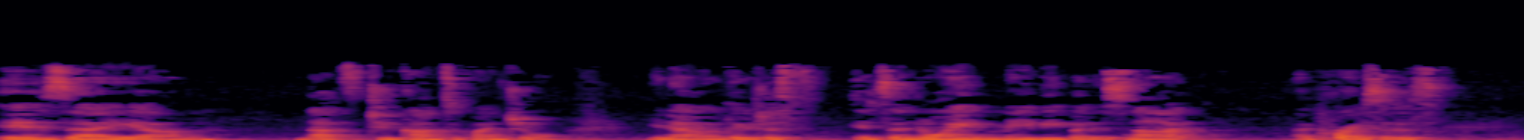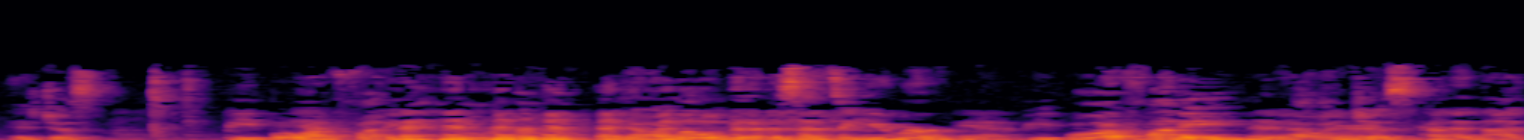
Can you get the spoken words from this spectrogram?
is a um, not too consequential, you know, they're just it's annoying maybe, but it's not a crisis. It's just people are funny. you know, a little bit of a sense of humor. Yeah. People are funny, you That's know, and just kind of not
